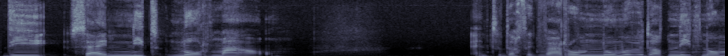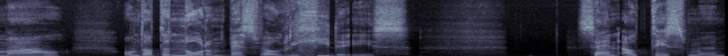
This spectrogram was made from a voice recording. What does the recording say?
die zijn niet normaal. En toen dacht ik, waarom noemen we dat niet normaal? Omdat de norm best wel rigide is. Zijn autisme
